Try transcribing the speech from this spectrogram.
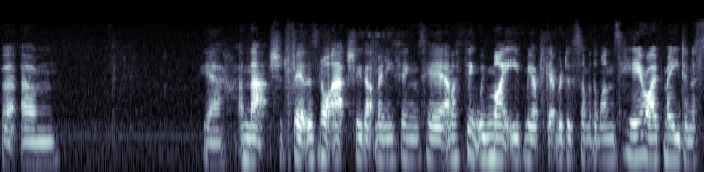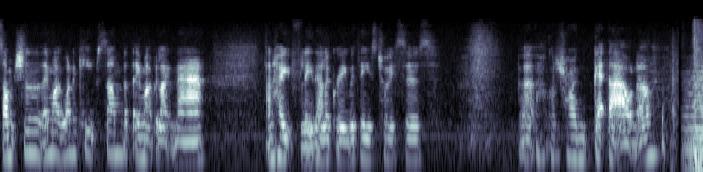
but um, yeah and that should fit. There's not actually that many things here and I think we might even be able to get rid of some of the ones here. I've made an assumption that they might want to keep some but they might be like nah. And hopefully they'll agree with these choices. But I've got to try and get that out now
